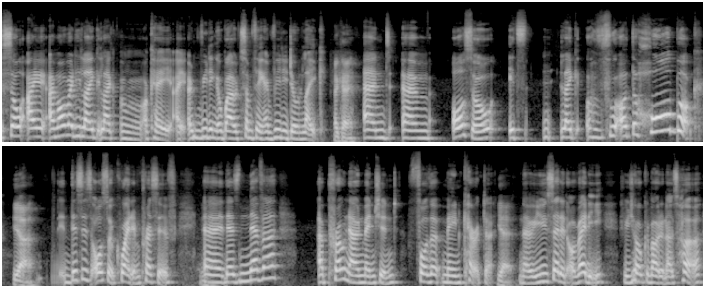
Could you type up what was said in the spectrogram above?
so I, I'm already like like mm, okay, I, I'm reading about something I really don't like. okay. And um, also, it's like throughout the whole book, Yeah. this is also quite impressive. Uh, there's never a pronoun mentioned for the main character. Yeah. No, you said it already. You talked about it as her,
